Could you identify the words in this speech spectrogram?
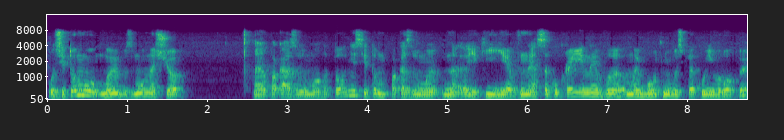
Ось і тому ми безумовно, що е, показуємо готовність, і тому показуємо який є внесок України в майбутню безпеку Європи.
